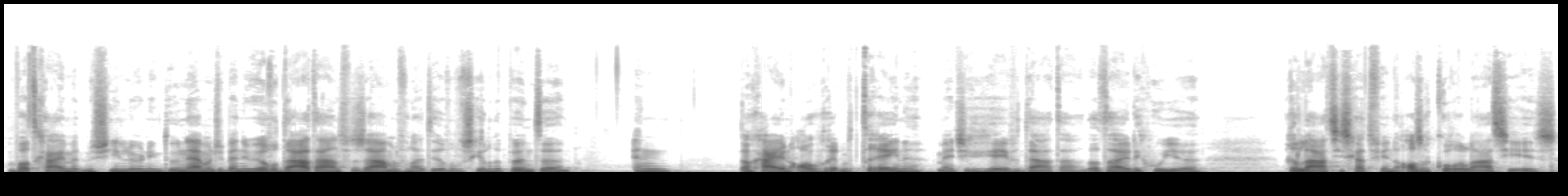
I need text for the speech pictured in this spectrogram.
wat ga je met machine learning doen. Hè? Want je bent nu heel veel data aan het verzamelen vanuit heel veel verschillende punten. En dan ga je een algoritme trainen met je gegeven data. Dat hij de goede relaties gaat vinden als er correlatie is.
